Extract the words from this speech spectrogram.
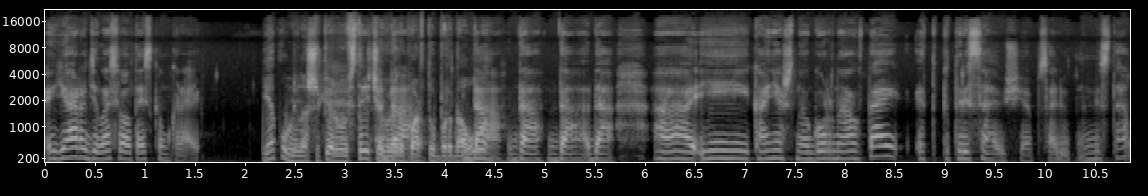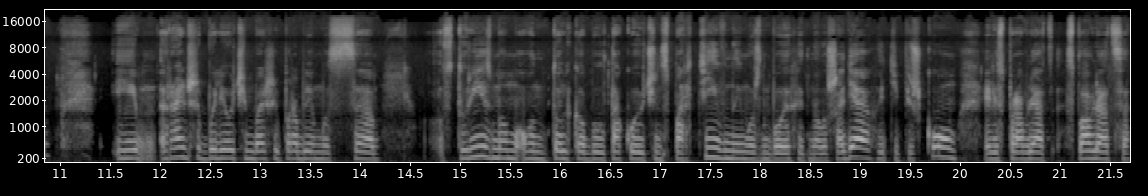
Я родилась в Алтайском крае. Я помню нашу первую встречу в да, аэропорту Барнаула. Да, да, да, да. А, и, конечно, Горный Алтай – это потрясающие абсолютно места. И раньше были очень большие проблемы с с туризмом он только был такой очень спортивный, можно было ехать на лошадях, идти пешком или справляться, сплавляться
